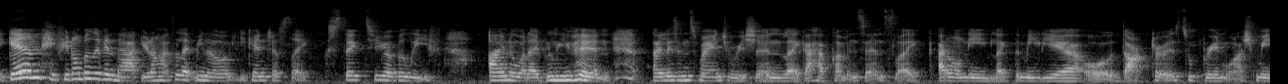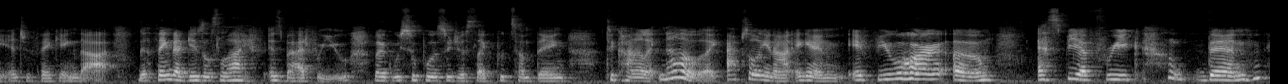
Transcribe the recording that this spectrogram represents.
Again if you don't believe in that you don't have to let me know. You can just like stick to your belief I know what I believe in. I listen to my intuition. Like I have common sense. Like I don't need like the media or doctors to brainwash me into thinking that the thing that gives us life is bad for you. Like we're supposed to just like put something to kind of like no, like absolutely not. Again, if you are um SPF freak, then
